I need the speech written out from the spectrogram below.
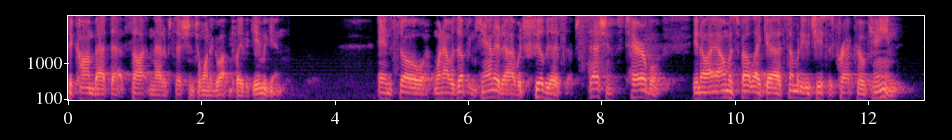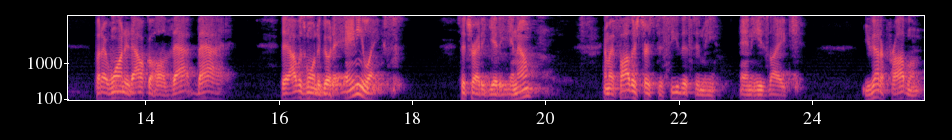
to combat that thought and that obsession to want to go out and play the game again. And so when I was up in Canada, I would feel this obsession. It was terrible. You know, I almost felt like uh, somebody who chases crack cocaine, but I wanted alcohol that bad that I was willing to go to any lengths to try to get it, you know? And my father starts to see this in me and he's like, you got a problem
